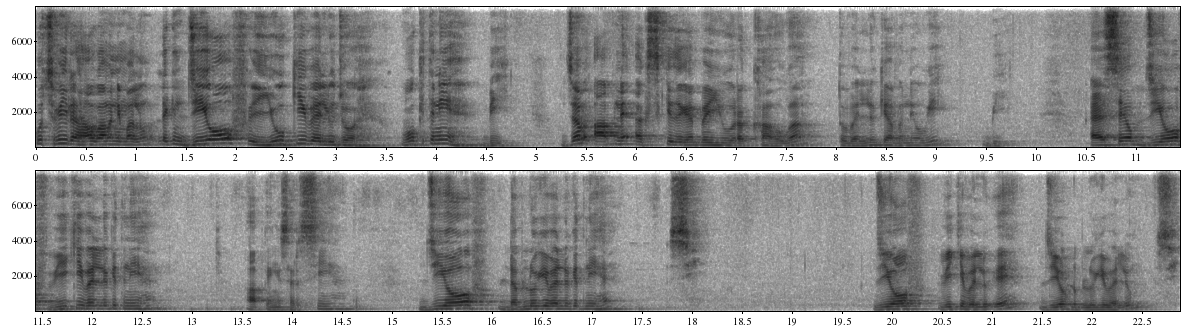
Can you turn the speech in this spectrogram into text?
कुछ भी रहा होगा मैं नहीं मालूम, लेकिन जी ऑफ़ यू की वैल्यू जो है वो कितनी है? बी जब आपने एक्स की जगह पे यू रखा होगा तो वैल्यू क्या बनी होगी? बी ऐसे ऑफ़ जी ऑफ़ वी की वैल्यू कितनी है? आप कहेंगे, सर सी है। जी ऑफ़ डब्ल्यू की वैल्यू कितनी है? सी जी ऑफ़ वी की value A G of W की वैल्यू सी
